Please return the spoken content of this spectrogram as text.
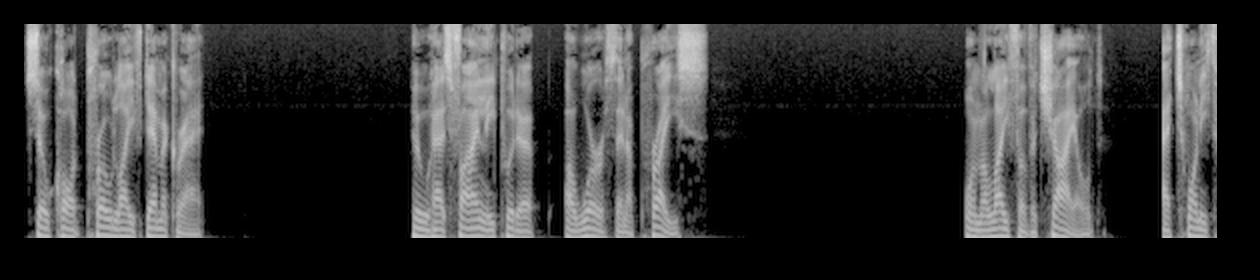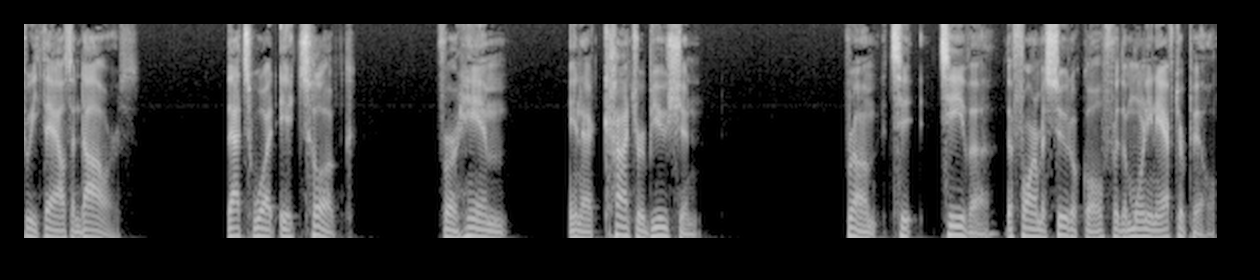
so called pro life Democrat, who has finally put a, a worth and a price on the life of a child at $23,000. That's what it took for him in a contribution from T- Teva, the pharmaceutical, for the morning after pill.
